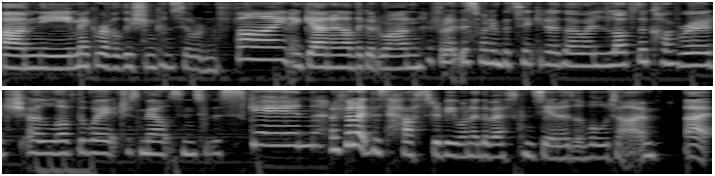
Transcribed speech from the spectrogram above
Um, the Makeup Revolution Concealed and Fine, again, another good one. I feel like this one in particular though, I love the coverage. I love the way it just melts into the skin. I feel like this has to be one of the best concealers of all time. Like,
